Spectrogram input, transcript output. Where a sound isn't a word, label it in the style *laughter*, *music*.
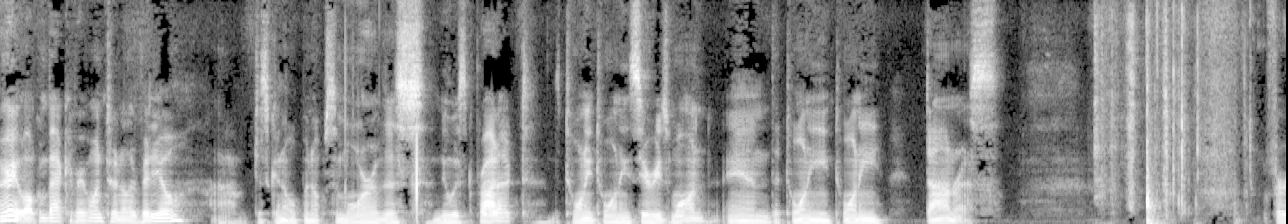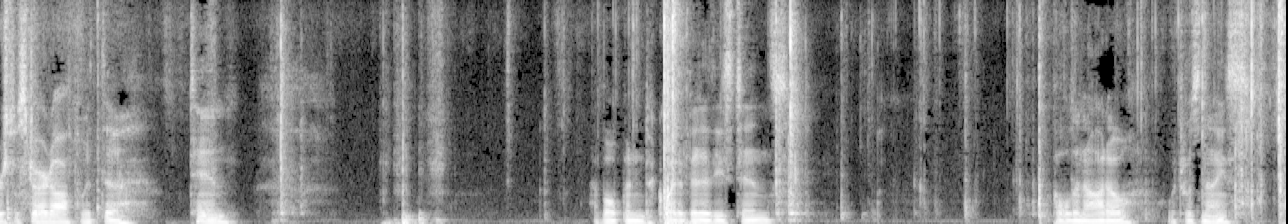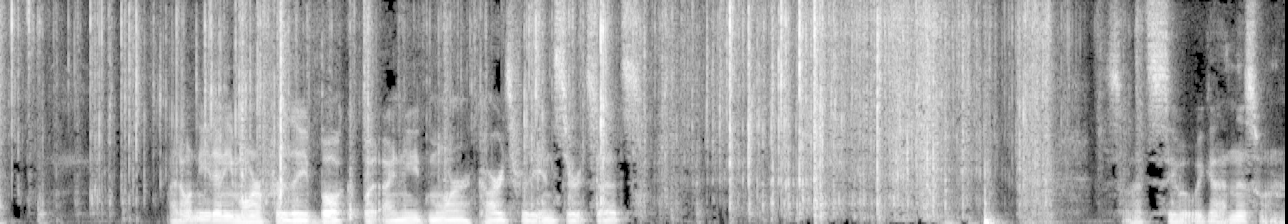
All right, welcome back everyone to another video. I'm just going to open up some more of this newest product, the 2020 Series 1 and the 2020 Donruss. First, we'll start off with the tin. I've opened quite a bit of these tins. Pulled an auto, which was nice. I don't need any more for the book, but I need more cards for the insert sets. So let's see what we got in this one.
